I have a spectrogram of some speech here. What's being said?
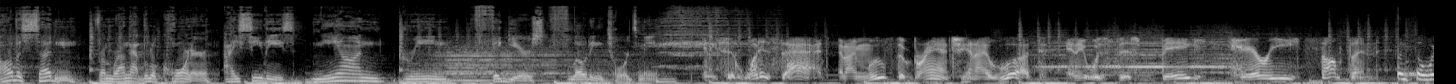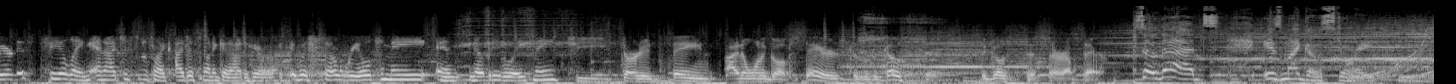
all of a sudden, from around that little corner, I see these neon green figures floating towards me. And he said, What is that? And I moved the branch and I looked, and it was this big, hairy something. It was the weirdest feeling, and I just was like, I just want to get out of here. It was so real to me, and nobody believed me. She started saying, I don't want to go upstairs because of the ghosts. The ghosts are up there. So that is my ghost story.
